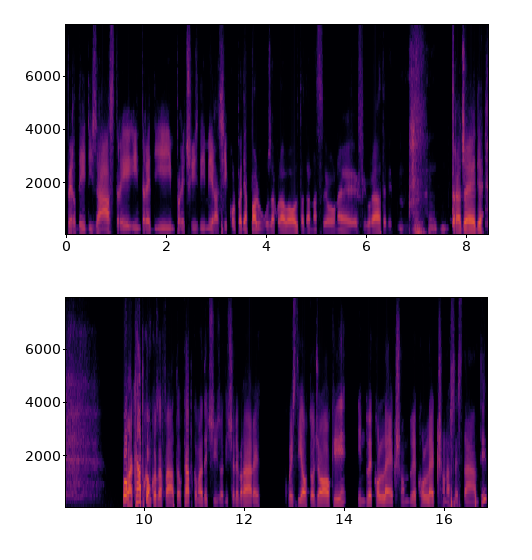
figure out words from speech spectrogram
per dei disastri in 3D imprecisi di mira, sì, colpa di Appalusa quella volta, dannazione, figuratevi, tragedie. Ora Capcom cosa ha fatto? Capcom ha deciso di celebrare questi otto giochi in due collection, due collection a sé stanti,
